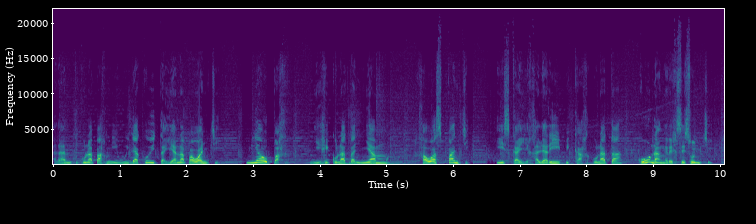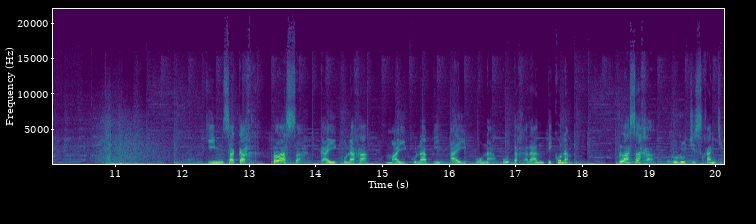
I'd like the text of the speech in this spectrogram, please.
rantikunapaqmi willakuyta yanapawanchik ñawpaq ñijikunata ñam hawaspanchik iskay qallariypi kaqkunata kunan riqsisunchik kimsa kaq plaza kaykunaqa maykunapi aypuna utaq rantikunam. Plazaqa ruruchisqanchik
